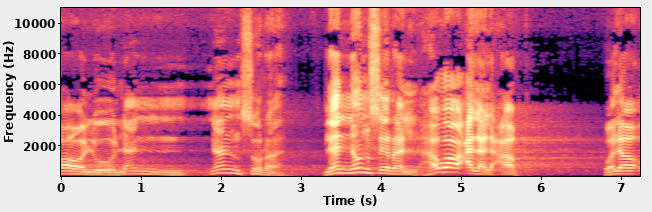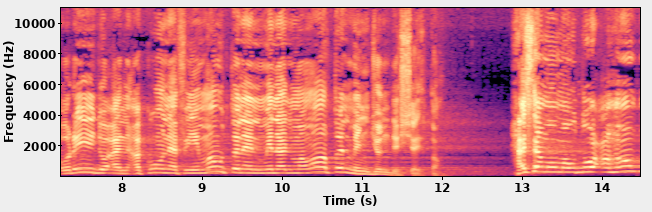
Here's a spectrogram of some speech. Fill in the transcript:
قالوا لن ننصر لن ننصر الهوى على العقل. ولا أريد أن أكون في موطن من المواطن من جند الشيطان. حسموا موضوعهم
